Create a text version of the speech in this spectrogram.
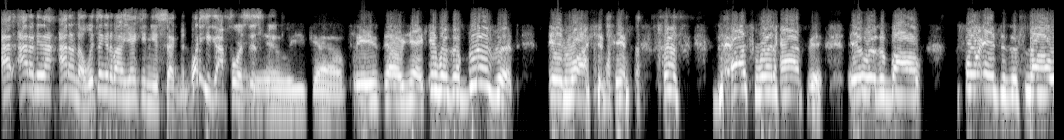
I, I mean, I, I, don't know. We're thinking about yanking your segment. What do you got for us this Here week? Here we go. Please don't yank. It was a blizzard in Washington. that's, that's what happened. It was about four inches of snow,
